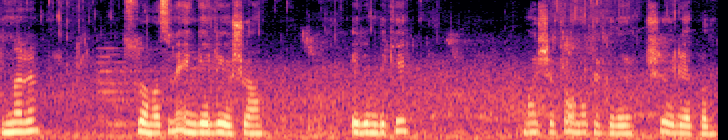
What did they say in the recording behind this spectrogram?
bunları sulamasını engelliyor şu an. Elimdeki maşrafa ona takılıyor. Şöyle yapalım.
